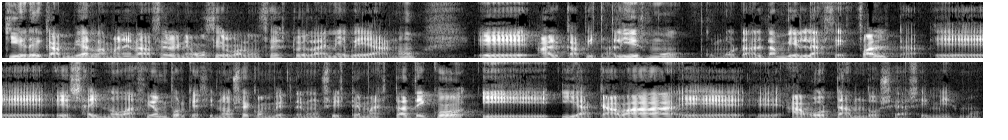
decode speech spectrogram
quiere cambiar la manera de hacer el negocio del baloncesto de la NBA, ¿no? Eh, al capitalismo, como tal, también le hace falta eh, esa innovación porque si no se convierte en un sistema estático y, y acaba agotándose a sí mismo.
